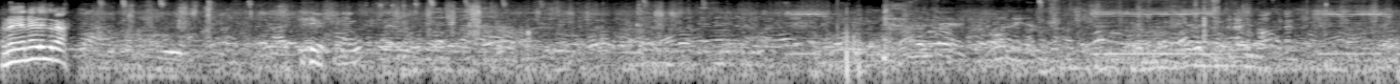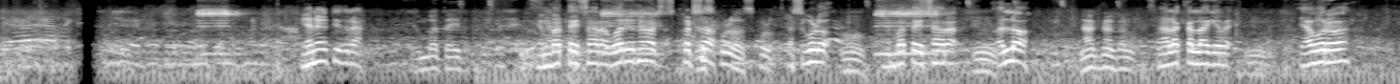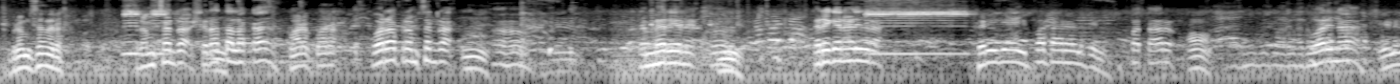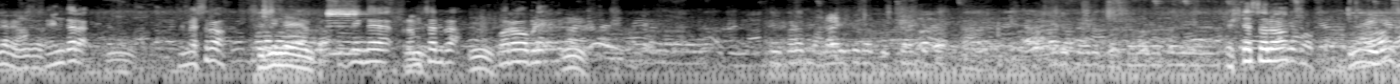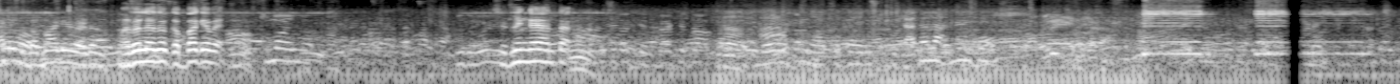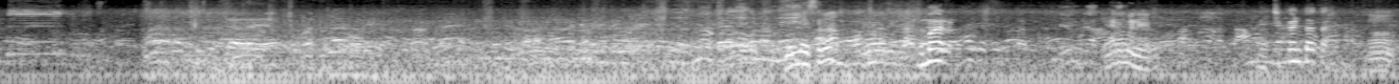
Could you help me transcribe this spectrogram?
ಅಣ್ಣ ಏನು ಹೇಳಿದ್ರ? ಏನು ಹೇಳ್ತಿದ್ರ? ಎಂಬತ್ತೈದು. ಎಂಬತ್ತೈದು ಸಾವಿರ. ವರಿನ ಕಟ್ಸ. ಹಸ್ಗಳು ಹಸುಗಳು ಎಂಬತ್ತೈದು ಸಾವಿರ. ಅಲ್ಲೋ. ನಾಲ್ಕು ನಾಲ್ಕಲ್ಲ? ನಾಲ್ಕಲ್ಲಾಗಿವೆ ಯಾವೂರು? ಬ್ರಹ್ಮಸಂದ್ರ. ರಮಸನ್ರ ಶಿರಾ ತಾಲೂಕ ಕೋರ ಕೋರ. ಕೋರ ಬ್ರಹ್ಮಸಂದ್ರ. ಹಾಂ ಹಾಂ. ಕರಿಗೆ ಹ್ಞೂ ಕರಿಗೇನು ಹೇಳಿದ್ರ? ಕರಿಗೆ ಇಪ್ಪತ್ತಾರು ಹೇಳ್ತೀನಿ. ಇಪ್ಪತ್ತಾರು? ಹಾಂ. ಅದು ಹೆಣ್ಗರ ಹೆಣ್ಗರ. ನಿಮ್ಮ ಹೆಸರು? ಸಿದ್ಲಿಂಗಯ್ಯ ಅಂತ. ಸಿದ್ಲಿಂಗಯ್ಯ ಬ್ರಹ್ಮಸಂದ್ರ ಕೋರ ಹೋಬಳಿ. ಎಷ್ಟೇ ಸಲ? ಮೊದಲನೇದು ಗಬ್ಬಾಗೆವೆ. ಸಿದ್ಲಿಂಗ ಅಂತ. ನಿಮ್ಮ ಹೆಸರು? ಕುಮಾರ್. ಯಾರ ಚಿಕನ್ ತಾತ. ಹಾಂ.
